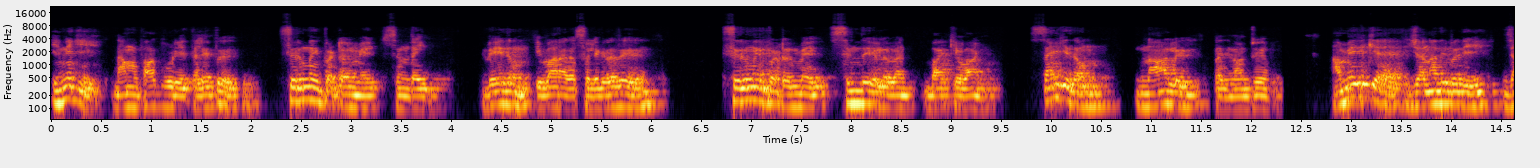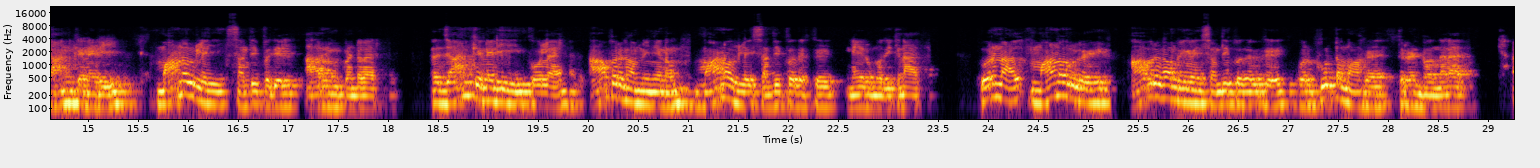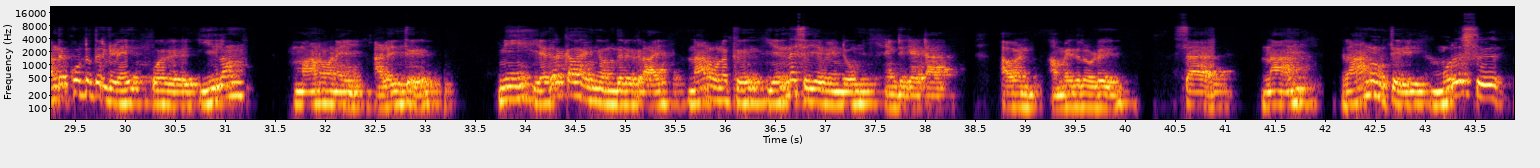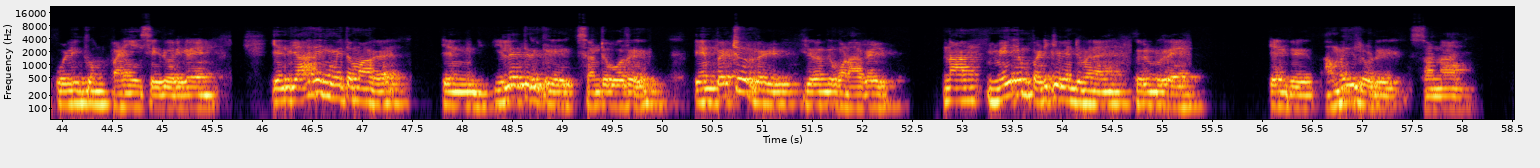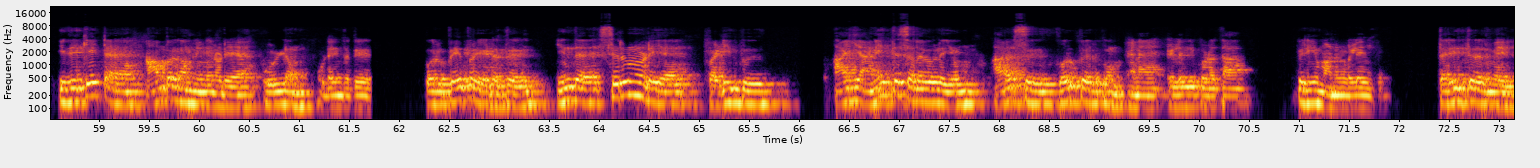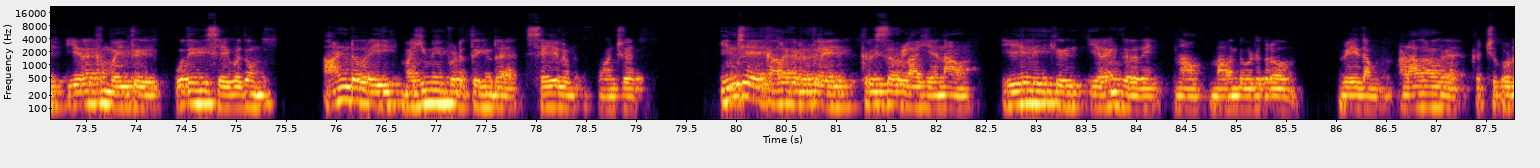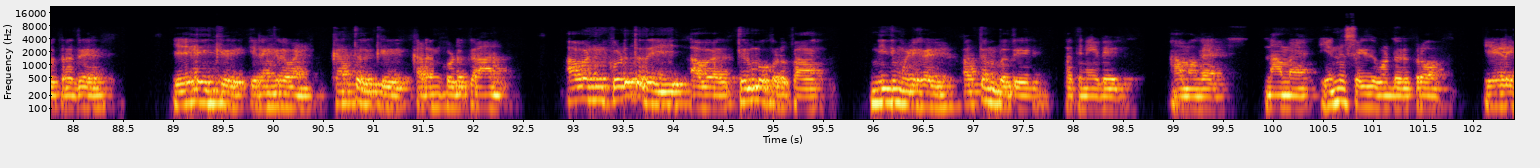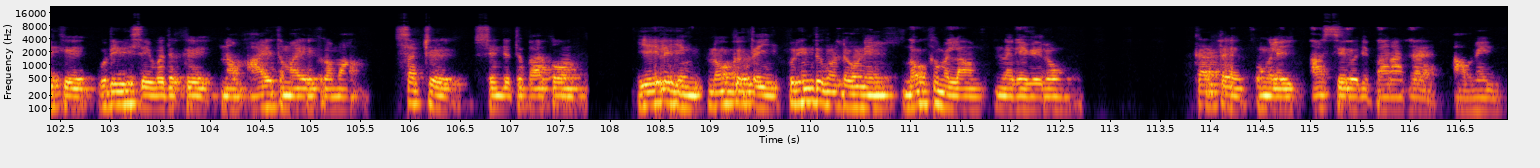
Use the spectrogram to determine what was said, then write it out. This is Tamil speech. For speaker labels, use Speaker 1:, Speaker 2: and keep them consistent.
Speaker 1: இன்னைக்கு நாம பார்க்கக்கூடிய தலைப்பு சிறுமைப்பட்டவன் மேல் சிந்தை. வேதம் இவ்வாறாக சொல்லுகிறது சிறுமைப்பட்டவன் மேல் சிந்தையுள்ளவன் பாக்கியவான். சங்கீதம் நாலு பதினொன்று. அமெரிக்க ஜனாதிபதி ஜான் கெனடி மாணவர்களை சந்திப்பதில் ஆர்வம் கொண்டவர். ஜான் கெனடி போல ஆபரகாம் லிங்கனும் மாணவர்களை சந்திப்பதற்கு நேரம் ஒதுக்கினார். ஒரு நாள் மாணவர்கள் ஆபரகாம் லிங்கனை சந்திப்பதற்கு ஒரு கூட்டமாக திரண்டு வந்தனர். அந்த கூட்டத்திற்குள்ளே ஒரு இளம் மாணவனை அழைத்து நீ எதற்காக இங்க வந்திருக்கிறாய்? நான் உனக்கு என்ன செய்ய வேண்டும்? என்று கேட்டார் அவன் அமைதலோடு சார் நான் இராணுவத்தில் முரசு ஒழிக்கும் பணியை செய்து வருகிறேன். என் வியாதி நிமித்தமாக என் இல்லத்திற்கு சென்றபோது என் பெற்றோர்கள் இறந்து போனார்கள். நான் மேலும் படிக்க வேண்டும் என விரும்புகிறேன் என்று அமைதலோடு சொன்னான். இதை கேட்ட ஆம்பரகாம்லிங்கனுடைய உள்ளம் உடைந்தது. ஒரு பேப்பரை எடுத்து இந்த சிறுவனுடைய படிப்பு ஆகிய அனைத்து செலவுகளையும் அரசு பொறுப்பேற்கும் என எழுதி கொடுத்தார் பிரியமானவர்களே தரித்திரர் மேல் இரக்கம் வைத்து உதவி செய்வதும் ஆண்டவரை மகிமைப்படுத்துகின்ற செயலும் ஒன்று. இன்றைய காலகட்டத்திலே கிறிஸ்தவர்களாகிய நாம் ஏழைக்கு இறங்குகிறதை நாம் மறந்து விடுகிறோம். வேதம் அழகாக கற்றுக் கொடுக்கிறது. ஏழைக்கு இறங்குறவன் கர்த்தருக்கு கடன் கொடுக்கிறான். அவன் கொடுத்ததை அவர் திரும்ப கொடுப்பார். நீதிமொழிகள் பத்தொன்பது பதினேழு. ஆமாங்க நாம என்ன செய்து கொண்டிருக்கிறோம்? ஏழைக்கு உதவி செய்வதற்கு நாம் ஆயத்தமாயிருக்கிறோமா? சற்று சிந்தித்து பார்ப்போம். ஏழையின் நோக்கத்தை புரிந்து கொண்டவனின் நோக்கமெல்லாம் நிறைவேறும். கர்த்தர் உங்களை ஆசீர்வதிப்பாராக. ஆமேன்.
